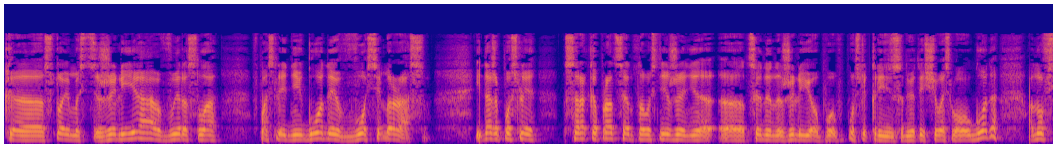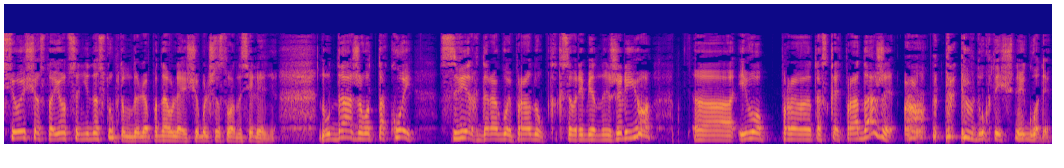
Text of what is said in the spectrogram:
стоимость жилья выросла в последние годы в 8 раз. И даже после 40% снижения э, цены на жилье после кризиса 2008 года, оно все еще остается недоступным для подавляющего большинства населения. Ну, даже вот такой сверхдорогой продукт, как современное жилье, э, его, так сказать, продажи в 2000-е годы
